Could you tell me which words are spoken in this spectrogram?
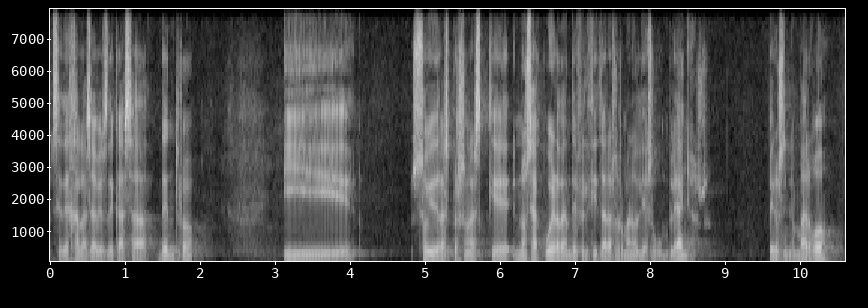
se dejan las llaves de casa dentro y soy de las personas que no se acuerdan de felicitar a su hermano el día de su cumpleaños. Pero sin embargo,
